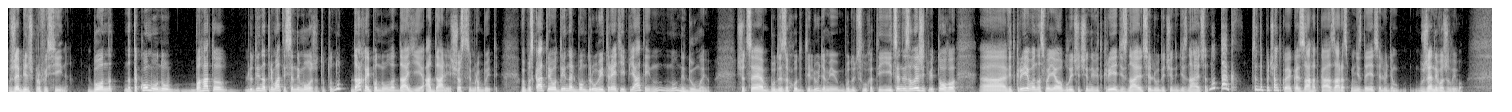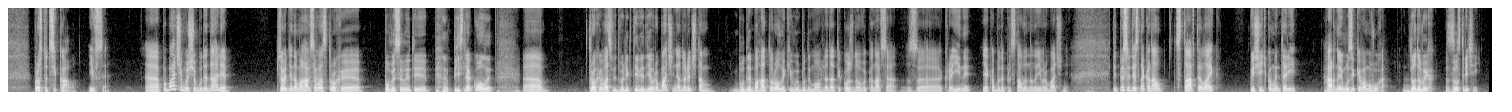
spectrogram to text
вже більш професійна. Бо на, на такому ну, багато людина триматися не може. Тобто, ну, да, хайпанула, да, є. А далі, що з цим робити? Випускати один альбом, другий, третій, п'ятий? Ну, ну не думаю що це буде заходити людям і будуть слухати її. І це не залежить від того, відкриє вона своє обличчя чи не відкриє, дізнаються люди чи не дізнаються. Ну так, це на початку якась загадка, а зараз, мені здається, людям вже не важливо. Просто цікаво. І все. Е, Побачимо, що буде далі. Сьогодні намагався вас трохи повеселити після коли. Е, Трохи вас відволікти від Євробачення. До речі, там буде багато роликів. Ми будемо оглядати кожного виконавця з е, країни, яка буде представлена на Євробаченні. Підписуйтесь на канал, ставте лайк, пишіть коментарі. Гарної музики вам у вуха. До нових зустрічей!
